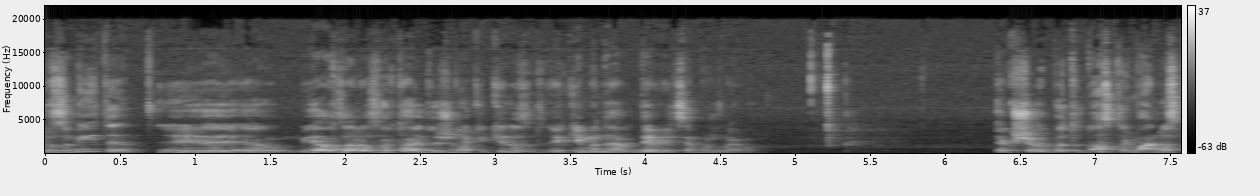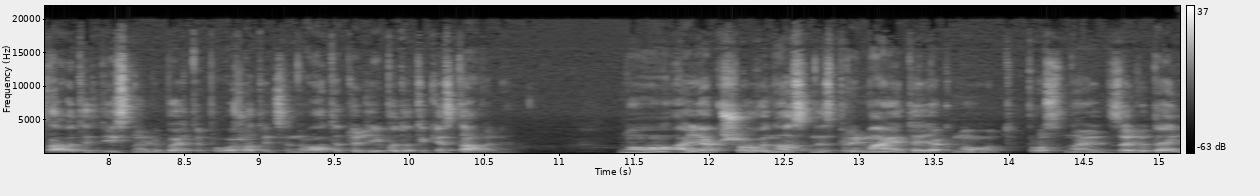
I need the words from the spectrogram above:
Розумієте? Е, Я зараз звертаюся до жінок, які, які мене дивляться, можливо. Якщо ви будете до нас нормально ставитись, дійсно любити, поважати цінувати, тоді буде таке ставлення. Ну, а якщо ви нас не сприймаєте як ну, от, просто навіть за людей,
